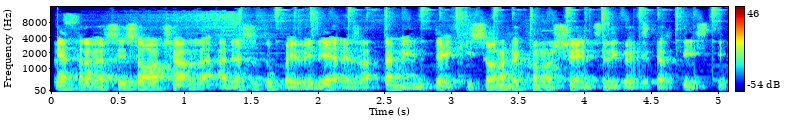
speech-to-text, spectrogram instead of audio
E attraverso i social adesso tu puoi vedere esattamente chi sono le conoscenze di questi artisti.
